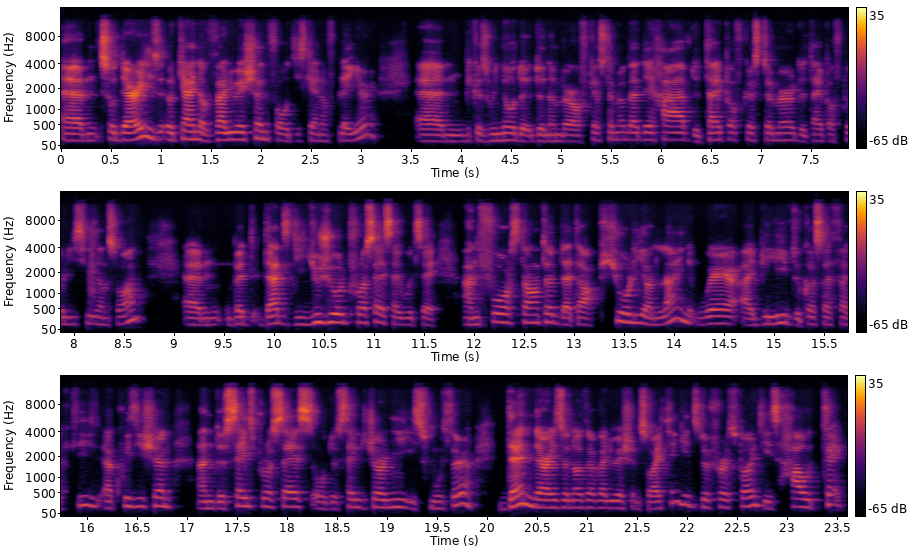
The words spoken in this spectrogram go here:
Um, so there is a kind of valuation for this kind of player um, because we know the, the number of customers that they have, the type of customer, the type of policies and so on. Um, but that's the usual process, I would say. And for startups that are purely online, where I believe the cost of acquisition and the sales process or the sales journey is smoother, then there is another valuation. So I think it's the first point is how tech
